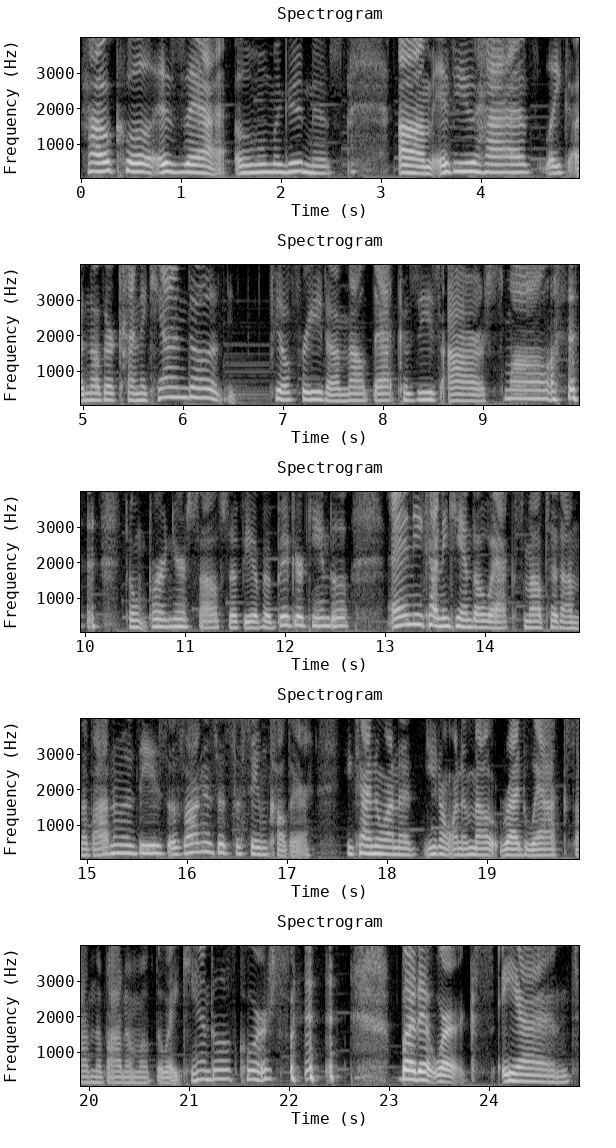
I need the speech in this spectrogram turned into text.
How cool is that? Oh my goodness. Um, if you have like another kind of candle, feel free to melt that because these are small. Don't burn yourself. So if you have a bigger candle, any kind of candle wax melted on the bottom of these, as long as it's the same color. You kind of want to, you don't want to melt red wax on the bottom of the white candle, of course. but it works. And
